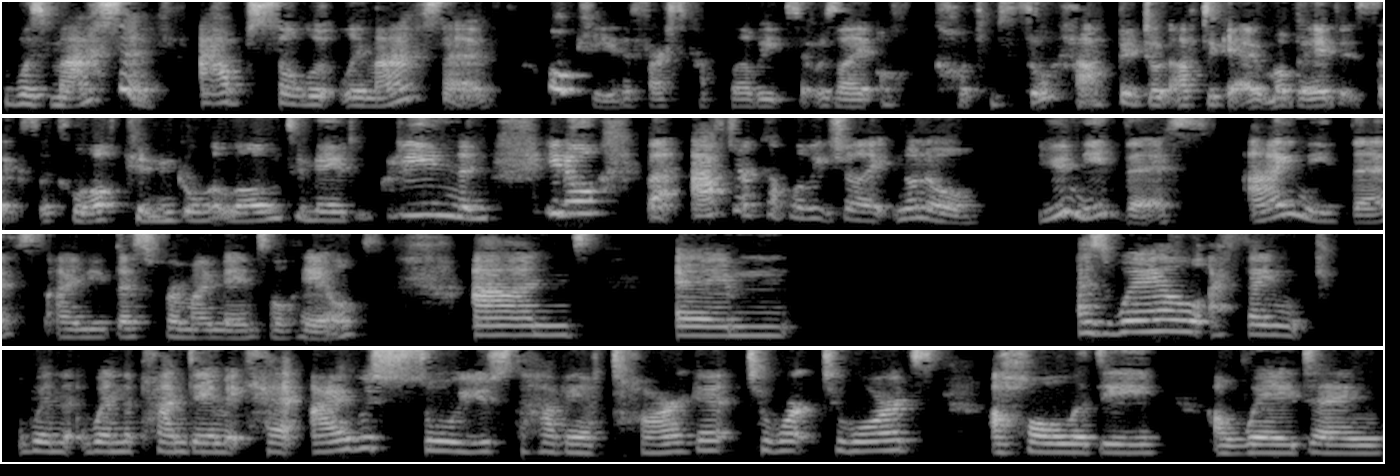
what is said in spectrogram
was massive, absolutely massive. Okay, the first couple of weeks it was like, oh God, I'm so happy I don't have to get out of my bed at six o'clock and go along to Meadow Green. And, you know, but after a couple of weeks, you're like, no, no, you need this. I need this. I need this for my mental health. And um, as well, I think when when the pandemic hit, I was so used to having a target to work towards, a holiday, a wedding,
